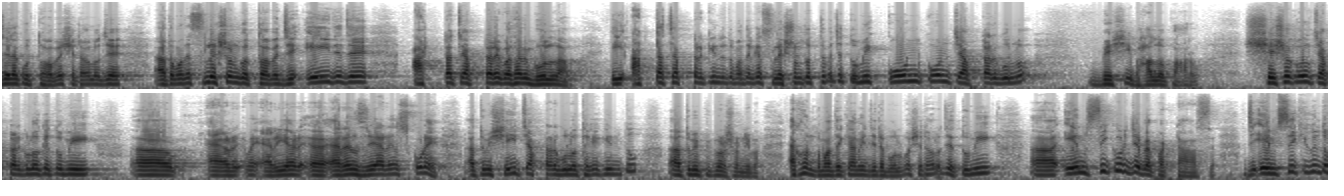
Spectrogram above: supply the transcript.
যেটা করতে হবে সেটা হলো যে তোমাদের সিলেকশন করতে হবে যে এই যে যে আটটা চ্যাপ্টারের কথা আমি বললাম, এই আটটা চ্যাপ্টার কিন্তু তোমাদেরকে সিলেকশন করতে হবে যে তুমি কোন কোন চ্যাপ্টারগুলো বেশি ভালো পারো। সে সকল চ্যাপ্টারগুলোকে তুমি অ্যারেঞ্জ রিঅ্যারেঞ্জ করে তুমি সেই চ্যাপ্টারগুলো থেকে কিন্তু তুমি প্রিপারেশন নিবা। এখন তোমাদেরকে আমি যেটা বলব সেটা হলো যে তুমি এমসিকিউর যে ব্যাপারটা আছে, যে এমসিকিউ কিন্তু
